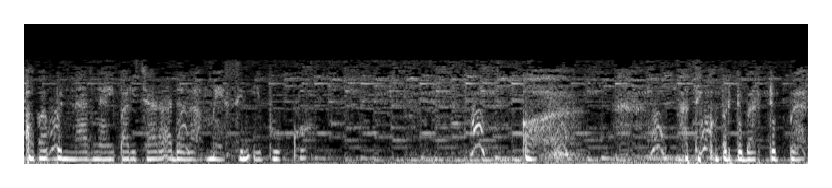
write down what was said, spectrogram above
Apa benar Nyai Paricara adalah mesin ibuku? Oh, hatiku berdebar-debar.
